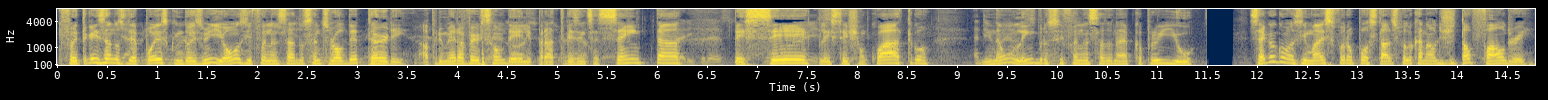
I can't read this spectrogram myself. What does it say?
que foi três anos depois, que em 2011 foi lançado o Saints Row The 30, a primeira versão dele para 360, PC, PlayStation 4. Não lembro se foi lançado na época para o Wii U. Segue algumas imagens foram postadas pelo canal Digital Foundry,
